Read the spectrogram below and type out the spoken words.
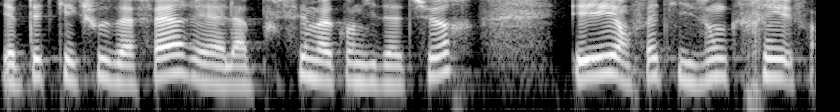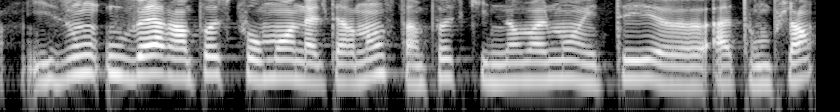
il y a peut-être quelque chose à faire et elle a poussé ma candidature. Et en fait, ils ont créé, enfin, ils ont ouvert un poste pour moi en alternance. C'est un poste qui normalement était à temps plein.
